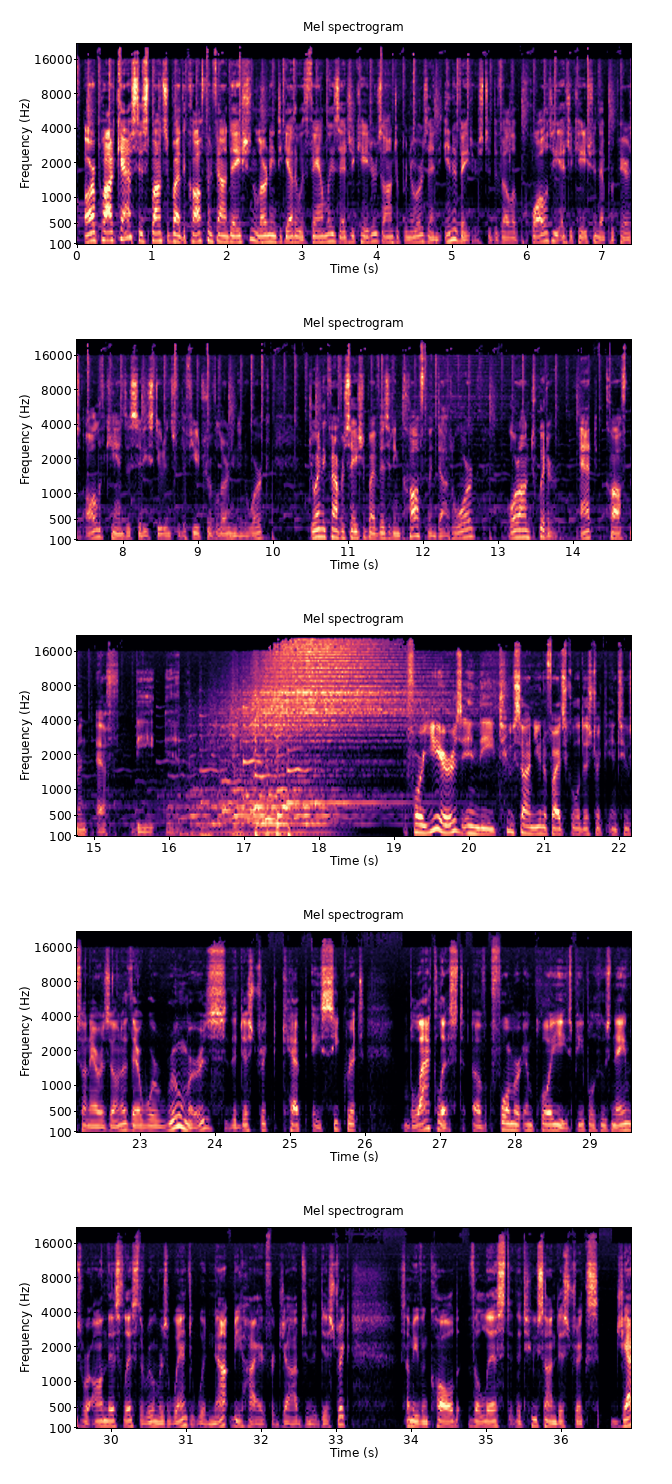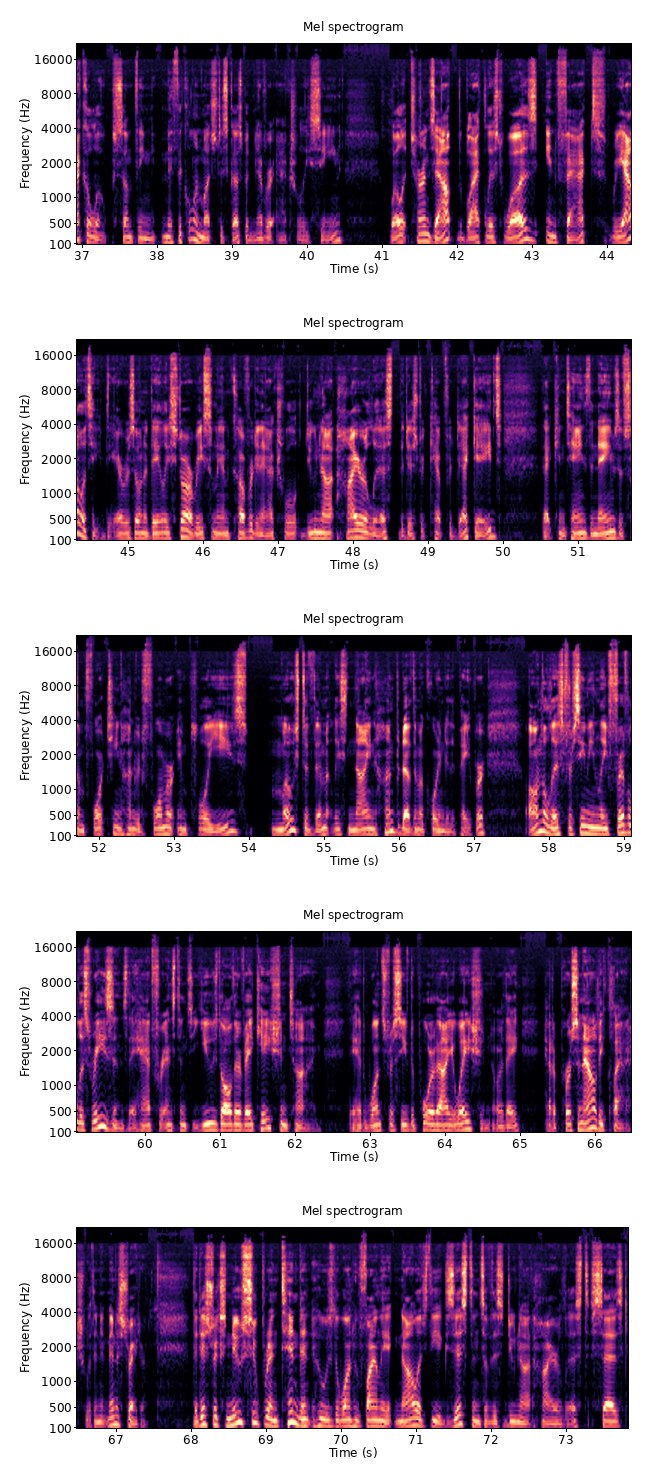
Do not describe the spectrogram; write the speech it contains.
Our podcast is sponsored by the Kauffman Foundation, learning together with families, educators, entrepreneurs, and innovators to develop quality education that prepares all of Kansas City students for the future of learning and work. Join the conversation by visiting Kauffman.org or on Twitter at KauffmanFDN. For years in the Tucson Unified School District in Tucson, Arizona, there were rumors the district kept a secret blacklist of former employees. People whose names were on this list, the rumors went, would not be hired for jobs in the district. Some even called the list the Tucson district's jackalope, something mythical and much discussed but never actually seen. Well, it turns out the blacklist was, in fact, reality. The Arizona Daily Star recently uncovered an actual do not hire list the district kept for decades that contains the names of some 1,400 former employees, most of them, at least 900 of them, according to the paper, on the list for seemingly frivolous reasons. They had, for instance, used all their vacation time. They had once received a poor evaluation, or they had a personality clash with an administrator. The district's new superintendent, who was the one who finally acknowledged the existence of this do not hire list, says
